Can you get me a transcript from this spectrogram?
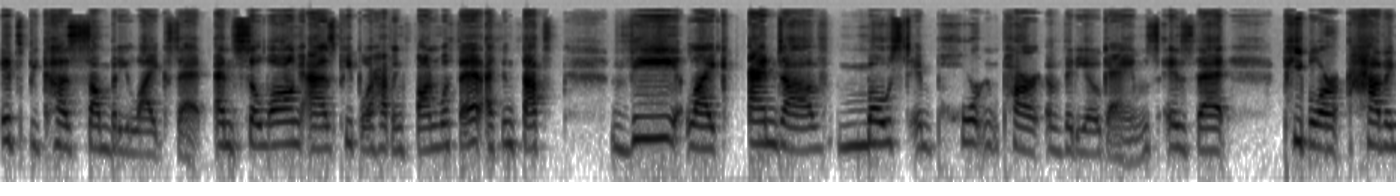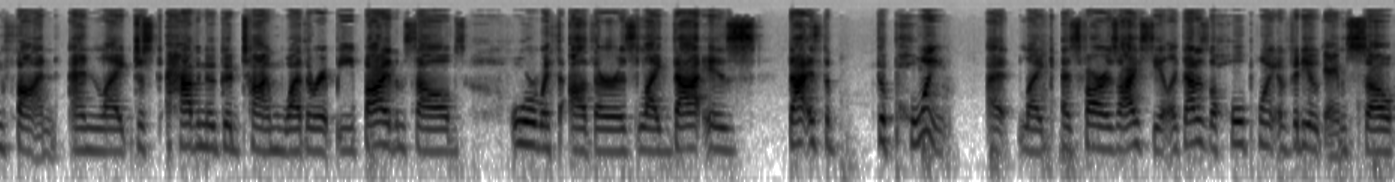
it's because somebody likes it. And so long as people are having fun with it, I think that's the like end of most important part of video games is that people are having fun and like just having a good time whether it be by themselves or with others like that is that is the the point at, like as far as I see it like that is the whole point of video games so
